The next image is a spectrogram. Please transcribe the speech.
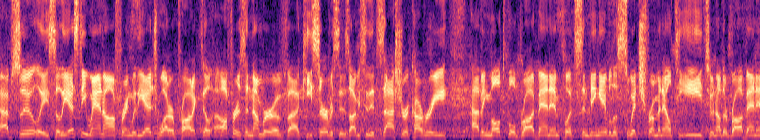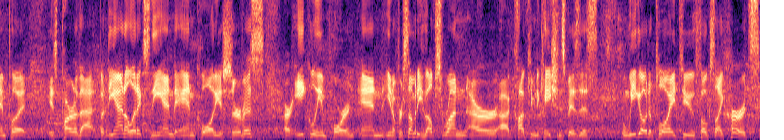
Absolutely, so the SD-WAN offering with the Edgewater product offers a number of uh, key services. Obviously the disaster recovery, having multiple broadband inputs and being able to switch from an LTE to another broadband input is part of that, but the analytics and the end-to-end -end quality of service are equally important. And you know, for somebody who helps run our uh, cloud communication business, when we go deploy to folks like Hertz,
